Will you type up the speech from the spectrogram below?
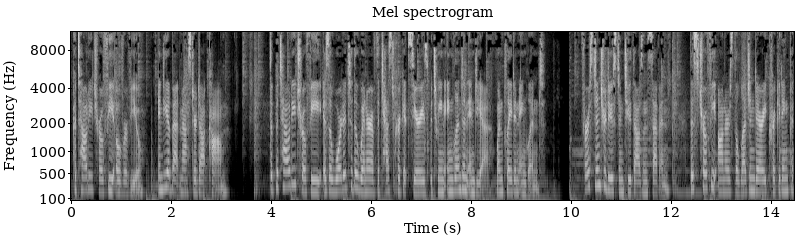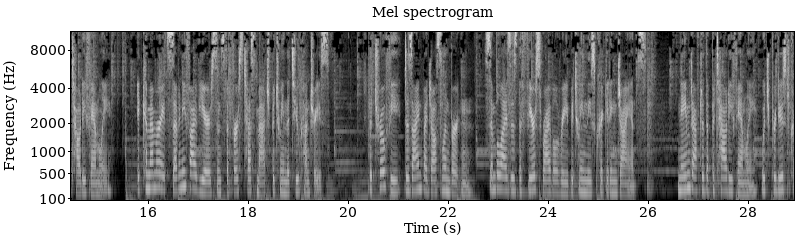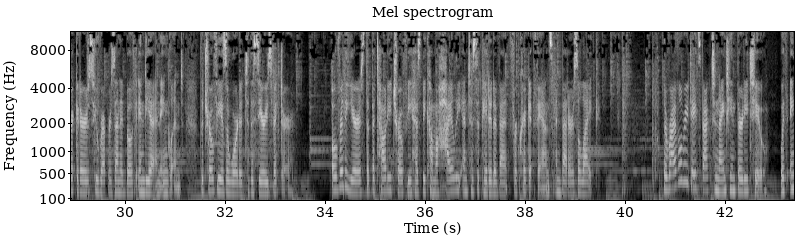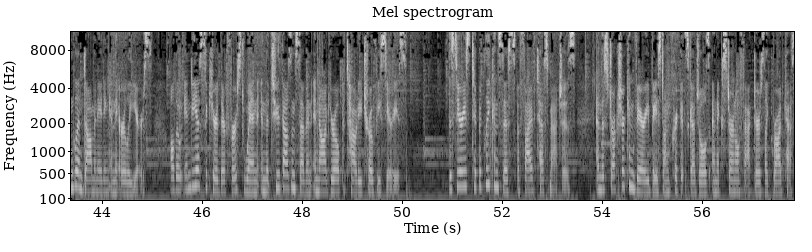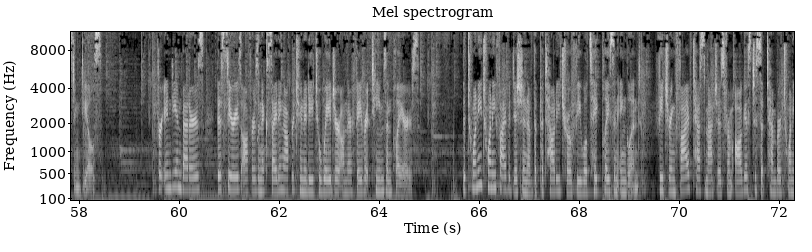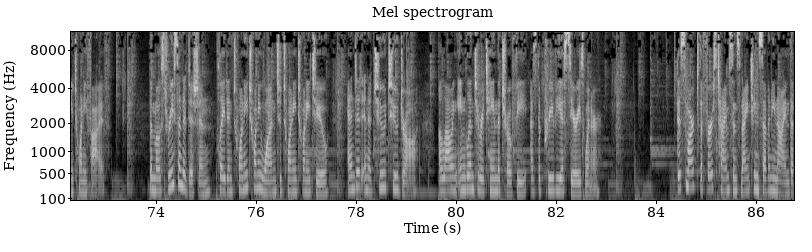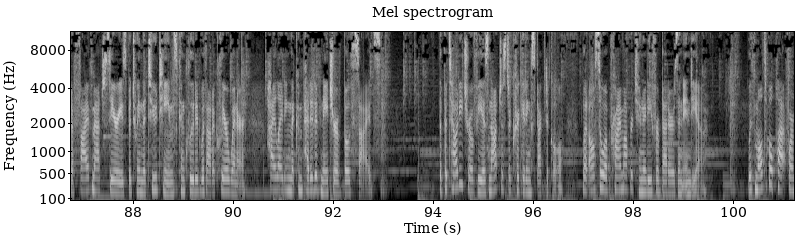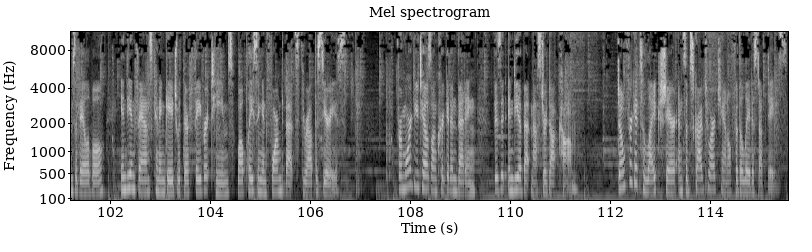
Pataudi Trophy Overview, IndiaBetmaster.com. The Pataudi Trophy is awarded to the winner of the Test cricket series between England and India when played in England. First introduced in 2007, this trophy honors the legendary cricketing Pataudi family. It commemorates 75 years since the first Test match between the two countries. The trophy, designed by Jocelyn Burton, symbolizes the fierce rivalry between these cricketing giants. Named after the Pataudi family, which produced cricketers who represented both India and England, the trophy is awarded to the series victor. Over the years, the Pataudi Trophy has become a highly anticipated event for cricket fans and bettors alike. The rivalry dates back to 1932, with England dominating in the early years, although India secured their first win in the 2007 inaugural Pataudi Trophy Series. The series typically consists of five test matches, and the structure can vary based on cricket schedules and external factors like broadcasting deals. For Indian bettors, this series offers an exciting opportunity to wager on their favorite teams and players. The 2025 edition of the Pataudi Trophy will take place in England, featuring five test matches from August to September 2025. The most recent edition, played in 2021 to 2022, ended in a 2-2 draw, allowing England to retain the trophy as the previous series winner. This marked the first time since 1979 that a five-match series between the two teams concluded without a clear winner, highlighting the competitive nature of both sides. The Pataudi Trophy is not just a cricketing spectacle, but also a prime opportunity for bettors in India. With multiple platforms available, Indian fans can engage with their favorite teams while placing informed bets throughout the series. For more details on cricket and betting, visit IndiaBetmaster.com. Don't forget to like, share, and subscribe to our channel for the latest updates.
